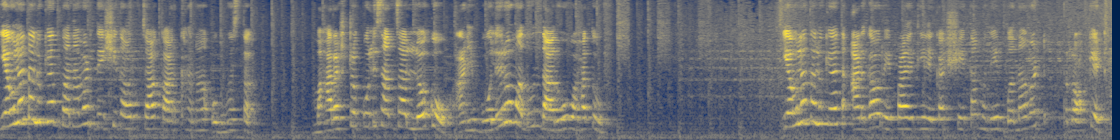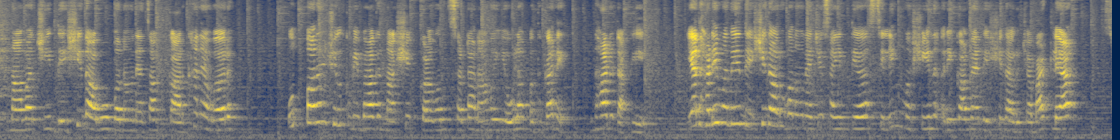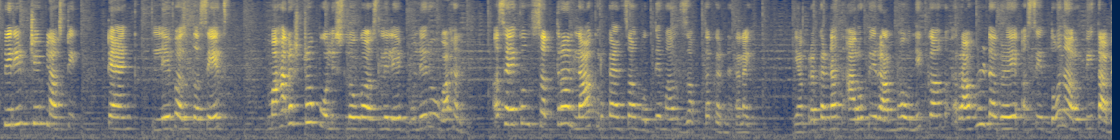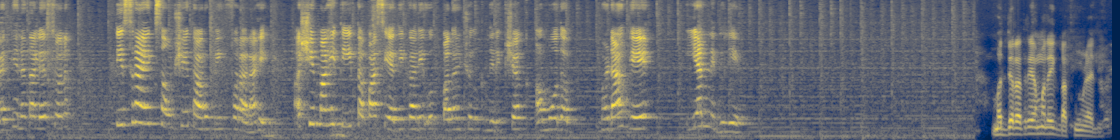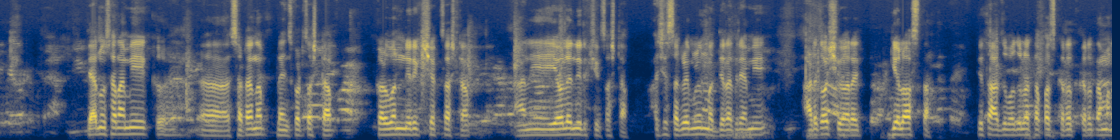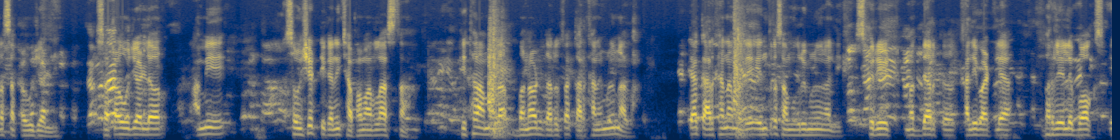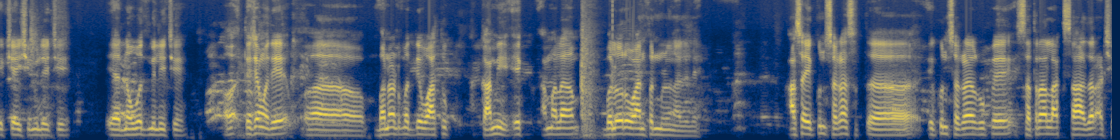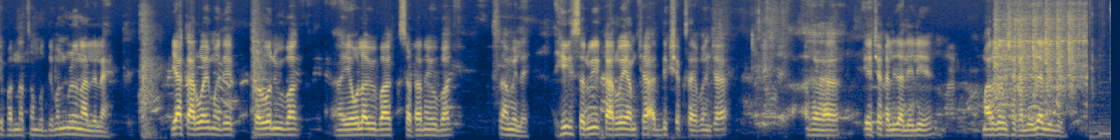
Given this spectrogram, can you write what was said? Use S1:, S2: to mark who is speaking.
S1: येवला तालुक्यात बनावट देशी दारूचा कारखाना उद्ध्वस्त. महाराष्ट्र पोलिसांचा लोगो आणि बोलेरो मधून दारू वाहतूक. येवला तालुक्यात आडगाव रेपाळ येथील एका शेतामध्ये बनावट रॉकेट नावाची देशी दारू बनवण्याचा कारखान्यावर उत्पादन शुल्क विभाग नाशिक कळवण सटाणा व येवला पथकाने धाड टाकली. या धाडीमध्ये देशी दारू बनवण्याचे साहित्य सिलिंग मशीन रिकाम्या देशी दारूच्या बाटल्या स्पिरिटचे प्लास्टिक टँक लेबल तसेच महाराष्ट्र पोलीस लोगो असलेले बुलेरो वाहन असा एकूण सतरा लाख रुपयांचा मुद्देमाल जप्त करण्यात आलाय. या प्रकरणात आरोपी रामभाऊ निकम राहुल डगळे असे दोन आरोपी ताब्यात घेण्यात आले असून तिसरा एक संशयित आरोपी फरार आहे. अशी माहिती तपासी अधिकारी उत्पादन शुल्क निरीक्षक अमोद भडांगे यांनी दिली आहे.
S2: मध्यरात्री आम्हाला एक बातमी मिळाली. त्यानुसार आम्ही एक सटाणा फ्लाइंस्कॉटचा स्टाफ कळवण निरीक्षकचा स्टाफ आणि येवला निरीक्षकचा स्टाफ असे सगळे मिळून मध्यरात्री आम्ही आडगाव शिवारात गेलो असता तिथं आजूबाजूला तपास करत करत आम्हाला सकाळ उजाडली. सकाळ उजाडल्यावर आम्ही संशयित ठिकाणी छापा मारला असता तिथं आम्हाला बनावट दारूचा कारखाना मिळून आला. त्या कारखान्यामध्ये यंत्रसामुग्री मिळून आली स्पिरिट मद्यार्क खाली बाटल्या भरलेले बॉक्स एकशे ऐंशी मिलीचे नव्वद मिलीचे त्याच्यामध्ये बनावटमध्ये वाहतूक कामी एक आम्हाला बलोरो वाहन पण मिळून आलेले आहे. असा एकूण सगळा सत एकूण सगळा रुपये सतरा लाख सहा हजार आठशे पन्नासचा मुद्देमाल मिळून आलेला आहे. या कारवाईमध्ये कळवण विभाग येवला विभाग सटाणा विभाग सामील आहे. ही सर्व कारवाई आमच्या अधीक्षक साहेबांच्या याच्याखाली झालेली आहे मार्गदर्शनाखाली झालेली आहे.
